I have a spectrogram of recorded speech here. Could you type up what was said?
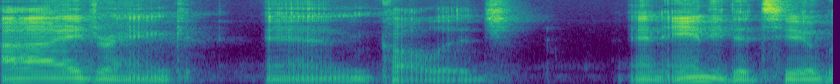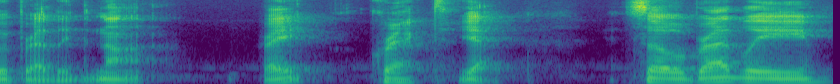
I drank in college, and Andy did too, but Bradley did not. Right? Correct. Yeah. So Bradley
